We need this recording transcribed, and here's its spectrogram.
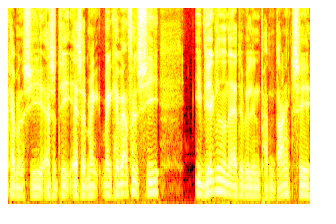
kan man sige. Altså, det, altså man, man kan i hvert fald sige, i virkeligheden er det vel en pendant til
